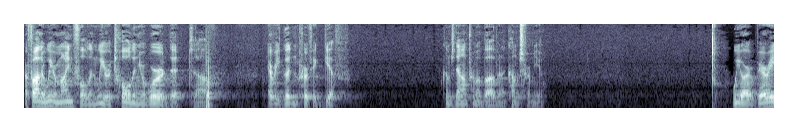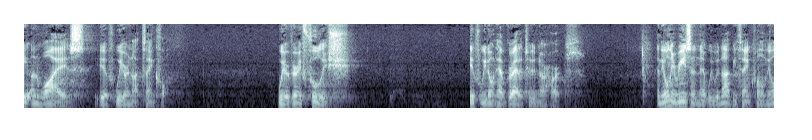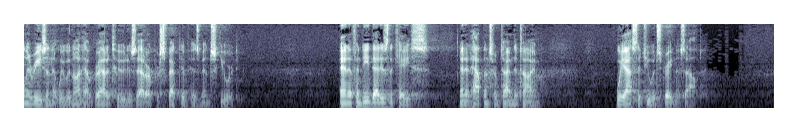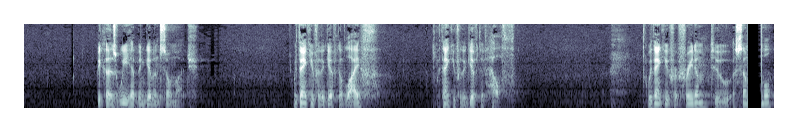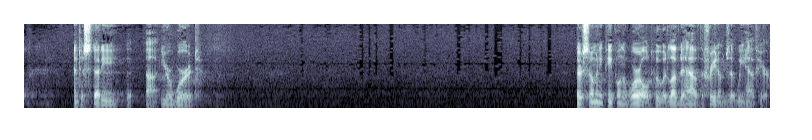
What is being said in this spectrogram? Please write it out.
Our Father, we are mindful and we are told in your word that uh, every good and perfect gift comes down from above and it comes from you. We are very unwise if we are not thankful. We are very foolish if we don't have gratitude in our hearts. And the only reason that we would not be thankful and the only reason that we would not have gratitude is that our perspective has been skewered. And if indeed that is the case, and it happens from time to time, we ask that you would straighten us out. Because we have been given so much. We thank you for the gift of life. We thank you for the gift of health. We thank you for freedom to assemble and to study uh, your word. There are so many people in the world who would love to have the freedoms that we have here.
